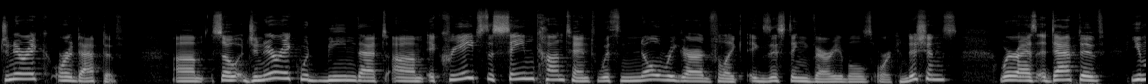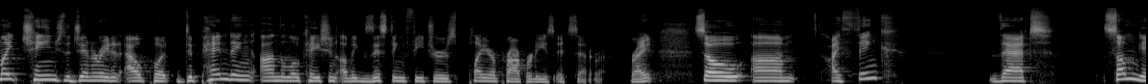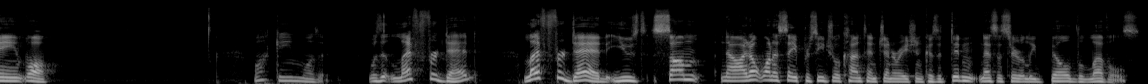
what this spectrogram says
Generic or adaptive. Um, so generic would mean that um, it creates the same content with no regard for like existing variables or conditions, whereas adaptive, you might change the generated output depending on the location of existing features, player properties, etc. Right? So um, I think that some game, well, what game was it? Was it Left 4 Dead? Left 4 Dead used some, now I don't want to say procedural content generation because it didn't necessarily build the levels,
